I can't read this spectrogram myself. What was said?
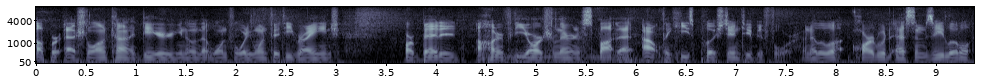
upper echelon kind of deer, you know, in that 140, 150 range, are bedded 150 yards from there in a spot that I don't think he's pushed into before. Another little hardwood SMZ little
